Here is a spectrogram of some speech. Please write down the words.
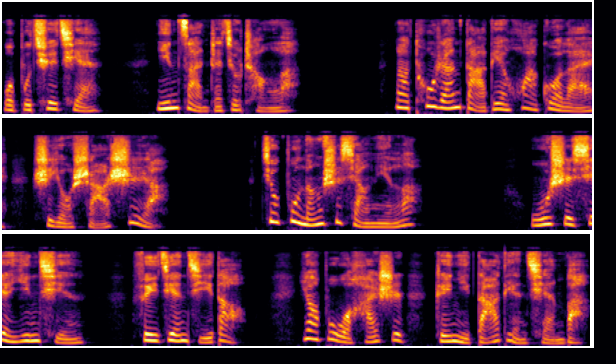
我不缺钱，您攒着就成了。”那突然打电话过来是有啥事啊？就不能是想您了？无事献殷勤，非奸即盗。要不我还是给你打点钱吧，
